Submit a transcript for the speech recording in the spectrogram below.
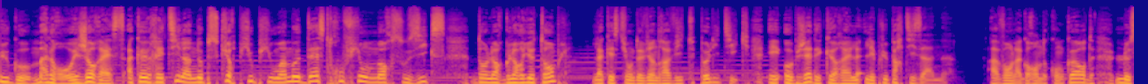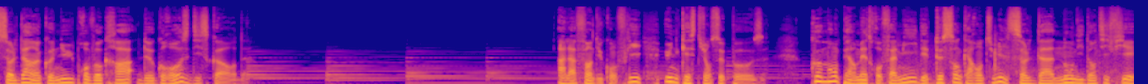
Hugo, Malraux et Jaurès accueilleraient-ils un obscur piou-piou, un modeste roufion mort sous X dans leur glorieux temple? La question deviendra vite politique et objet des querelles les plus partisanes. Avant la Grande Concorde, le soldat inconnu provoquera de grosses discordes. À la fin du conflit, une question se pose. Comment permettre aux familles des 240 000 soldats non identifiés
